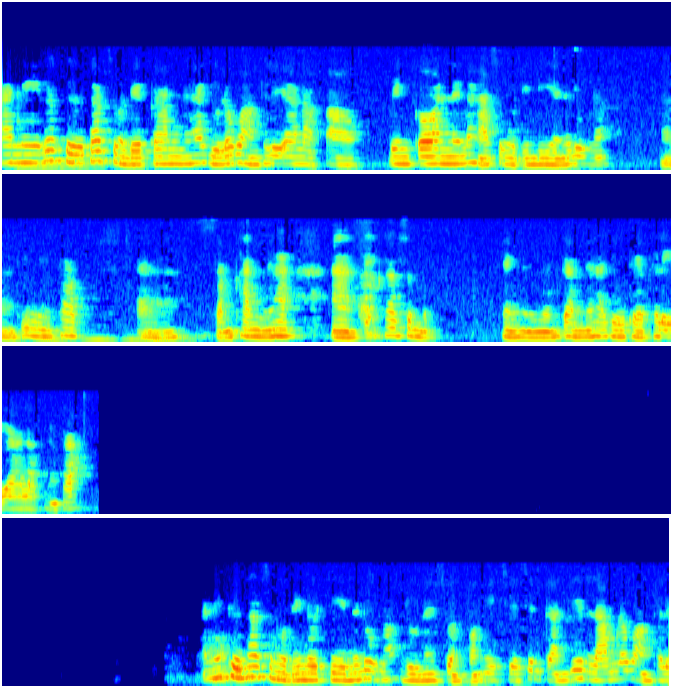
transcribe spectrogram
อันนี้ก็คือภาคส่วนเดียวกันนะคะอยู่ระหว่างทะเลอาหรับเอาเบงกอลในมหาสมุทรอินเดียนะลูกนะที่มีภาพสำคัญนะคะเป็นภาพสมุทรแห่งหนึ่งเหมือนกันนะคะอยู่แถบทะเลอาหรับนะคะอันนี้คือภาคสมุทรอินโดจีนนะลูกเนาะอยู่ในส่วนของเอเชียเช่นกันยื่นล้ำระหว่างทะเล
